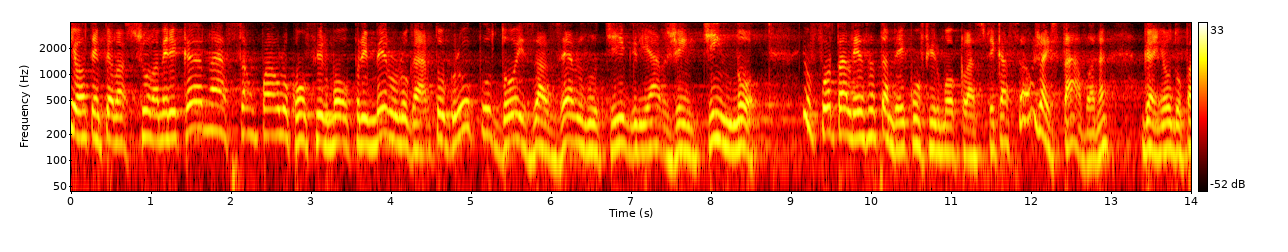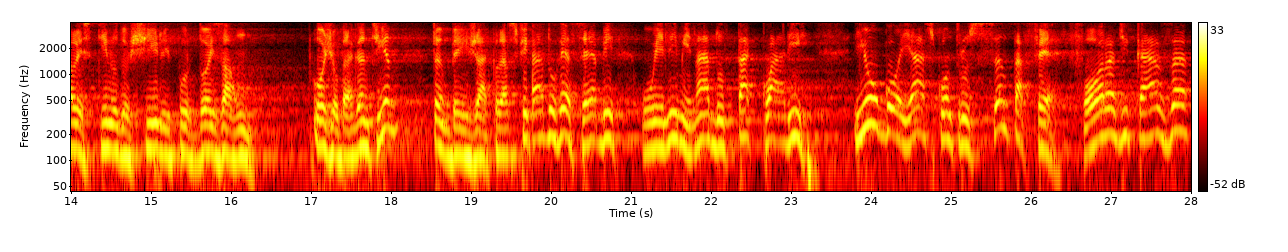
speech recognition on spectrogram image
E ontem pela Sul-Americana, São Paulo confirmou o primeiro lugar do grupo, 2 a 0 no Tigre Argentino. E o Fortaleza também confirmou classificação, já estava, né? Ganhou do Palestino do Chile por 2 a 1. Hoje o Bragantino também já classificado, recebe o eliminado Taquari. E o Goiás contra o Santa Fé, fora de casa,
